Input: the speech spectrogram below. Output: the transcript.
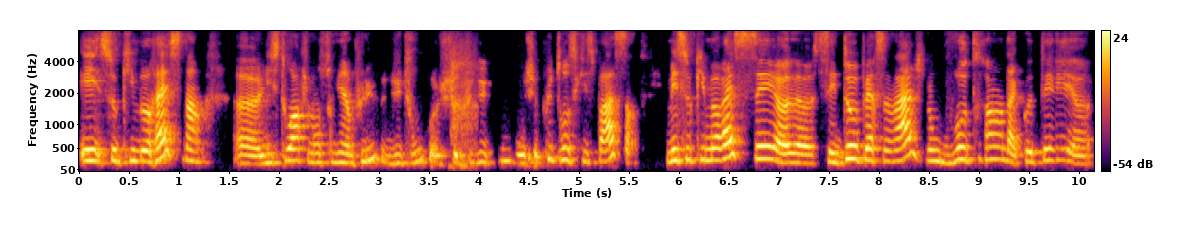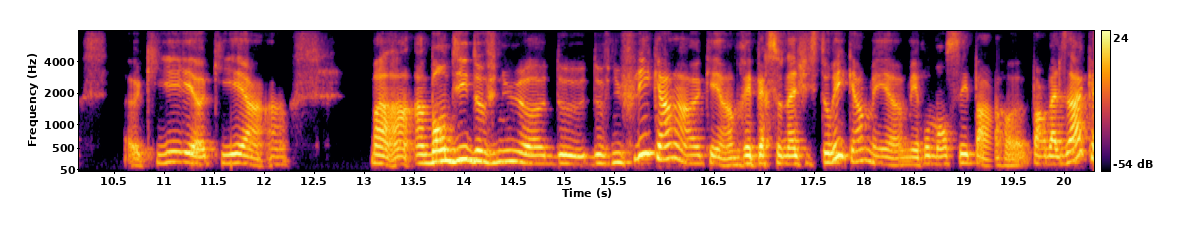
Et ce qui me reste, hein, l'histoire, je m'en souviens plus du tout. Je sais plus du tout. Je sais plus trop ce qui se passe. Mais ce qui me reste, c'est ces deux personnages. Donc Vautrin d'un côté, qui est qui est un un, bandit devenu, euh, devenu flic, hein, euh, qui est un vrai personnage historique, hein, mais, euh, mais romancé par, par Balzac,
